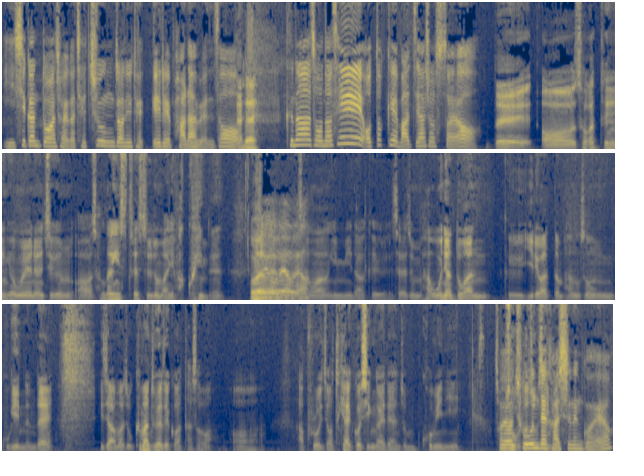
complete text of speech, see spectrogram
이 시간 동안 저희가 재충전이 됐기를 바라면서 네. 그나저나 새해 어떻게 맞이하셨어요? 네, 어, 저 같은 경우에는 지금 어, 상당히 스트레스를 좀 많이 받고 있는 왜, 왜요, 왜, 왜? 왜요? 상황입니다. 그 제가 좀 한 5년 동안 그 일해왔던 방송국이 있는데 이제 아마 좀 그만둬야 될 것 같아서 어, 앞으로 이제 어떻게 할 것인가에 대한 좀 고민이 왜요? 좋은데. 가시는 거예요?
